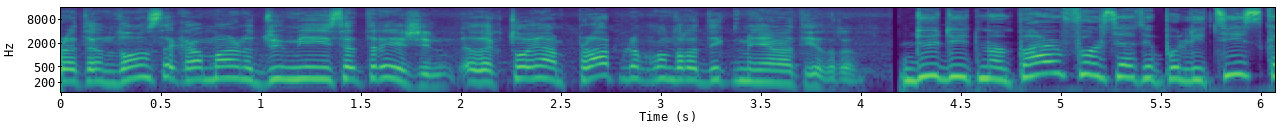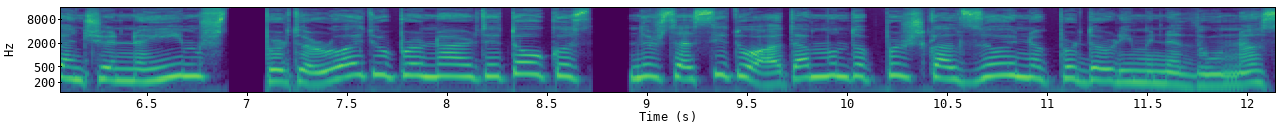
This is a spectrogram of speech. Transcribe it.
pretendon se ka marrë në 2023-shin, edhe këto janë prapë në kontradikt me njëra tjetrën. Dy ditë më parë, forcat e policisë kanë qenë në Imsht, për të ruajtur pronarët e tokës, ndërsa situata mund të përshkallëzojë në përdorimin e dhunës.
